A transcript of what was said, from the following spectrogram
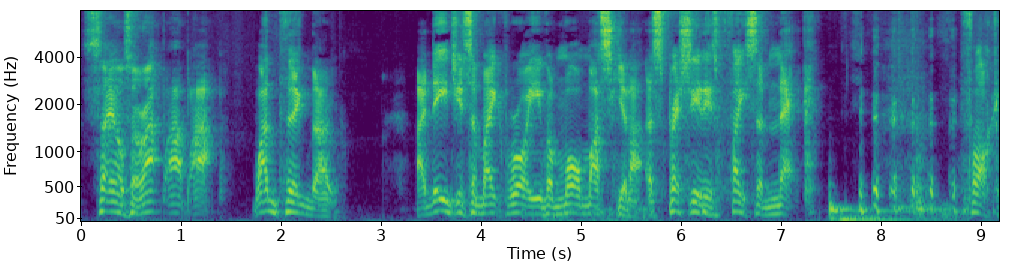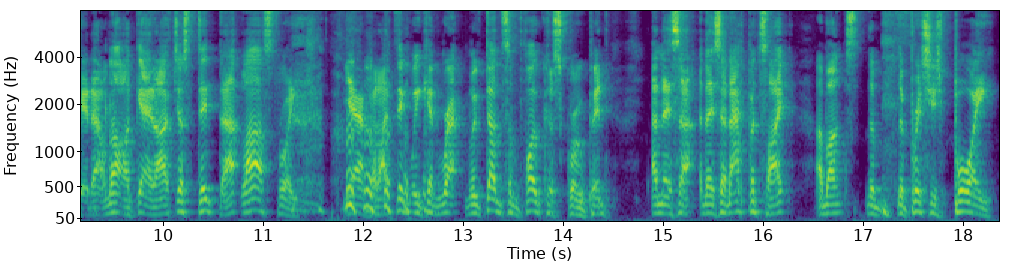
Sales are up, up, up. One thing, though. I need you to make Roy even more muscular, especially in his face and neck. Fucking hell, not again. I just did that last week. Yeah, but I think we can wrap. We've done some focus grouping, and there's a there's an appetite amongst the the British boy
